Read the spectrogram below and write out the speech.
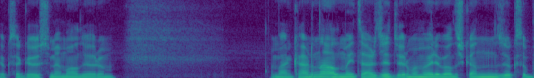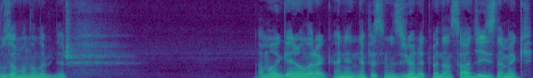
yoksa göğsüme mi alıyorum? Ben karnına almayı tercih ediyorum ama öyle bir alışkanlığınız yoksa bu zaman alabilir. Ama genel olarak hani nefesinizi yönetmeden sadece izlemek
